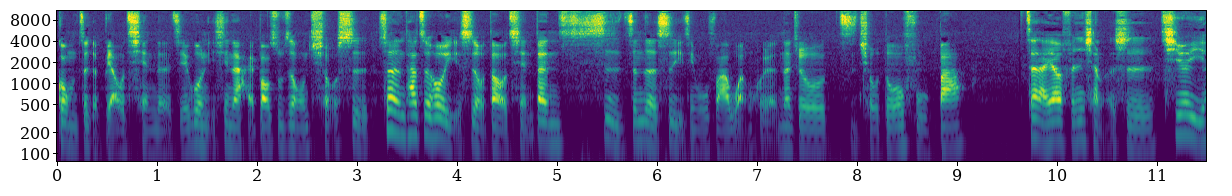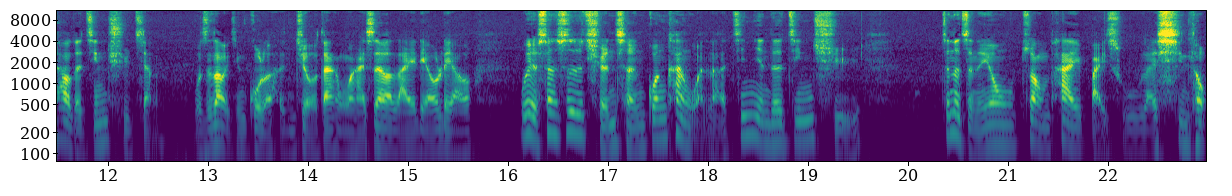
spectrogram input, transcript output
共这个标签了，结果你现在还爆出这种糗事。虽然他最后也是有道歉，但是真的是已经无法挽回了，那就只求多福吧。再来要分享的是七月一号的金曲奖，我知道已经过了很久，但我们还是要来聊聊。我也算是全程观看完了，今年的金曲真的只能用状态百出来形容。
